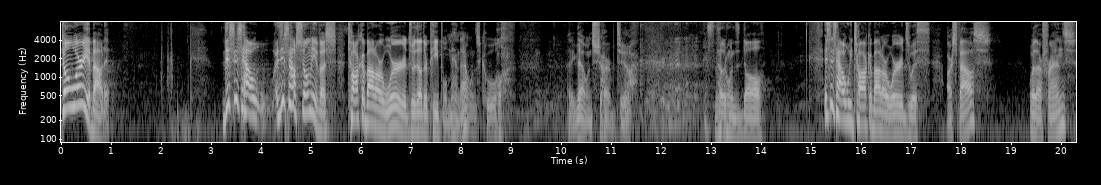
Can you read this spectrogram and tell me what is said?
Don't worry about it. This is how this is how so many of us talk about our words with other people. Man, that one's cool. I think that one's sharp too. the other one's dull. This is how we talk about our words with our spouse, with our friends.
